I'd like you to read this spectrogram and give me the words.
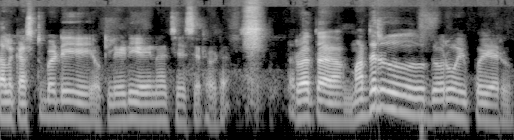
చాలా కష్టపడి ఒక లేడీ అయినా చేశారు ఆవిడ. తర్వాత మదరు దూరం అయిపోయారు.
